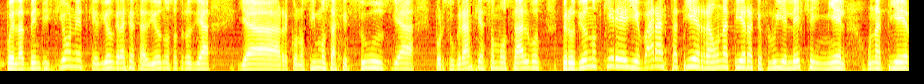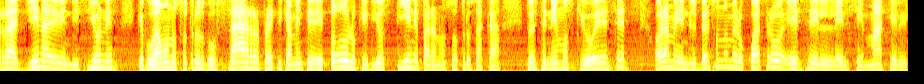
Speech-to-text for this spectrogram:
pues las bendiciones que Dios, gracias a Dios, nosotros ya ya reconocimos a Jesús, ya por su gracia somos salvos, pero Dios nos quiere llevar a esta tierra, una tierra que fluye leche y miel, una tierra llena de bendiciones que podamos nosotros gozar prácticamente de todo lo que Dios tiene para nosotros acá. Entonces tenemos que obedecer. Ahora en el verso número 4 es el, el Shema que,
